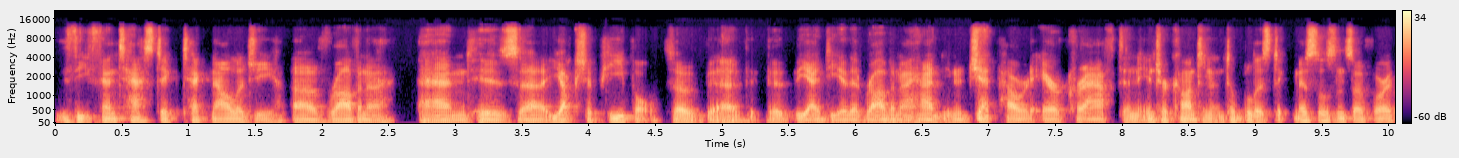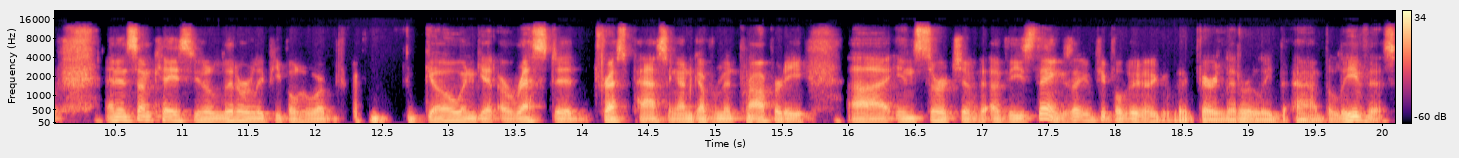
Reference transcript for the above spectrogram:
the fantastic technology of Ravana and his uh, Yaksha people. So uh, the, the, idea that Ravana had, you know, jet-powered aircraft and intercontinental ballistic missiles and so forth. And in some cases, you know, literally people who are, go and get arrested trespassing on government property uh, in search of, of these things. People very literally uh, believe this.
